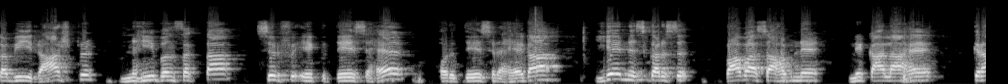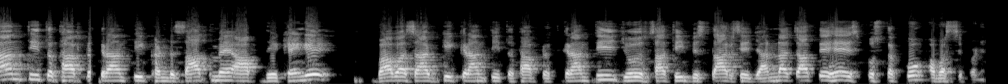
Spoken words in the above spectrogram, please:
कभी राष्ट्र नहीं बन सकता, सिर्फ़ एक देश है और देश रहेगा। ये निष्कर्ष बाबा साहब ने निकाला है। क्रांति तथा प्रतिक्रांति खंड सात में आप देखेंगे। बाबा साहब की क्रांति तथा प्रतिक्रांति, जो साथी विस्तार से जानना चाहते हैं, इस पुस्तक को अवश्य पढ़ें।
